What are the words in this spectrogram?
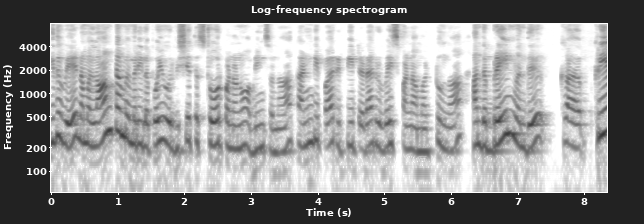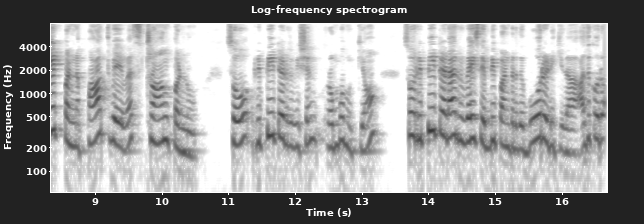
இதுவே நம்ம லாங் டேர்ம் மெமரியில் போய் ஒரு விஷயத்தை ஸ்டோர் பண்ணணும் அப்படின்னு சொன்னால் கண்டிப்பாக ரிப்பீட்டடாக ரிவைஸ் பண்ணால் மட்டும்தான் அந்த பிரெயின் வந்து கிரியேட் பண்ண பாத்வேவை ஸ்ட்ராங் பண்ணும். ஸோ ரிப்பீட்டட் ரிவிஷன் ரொம்ப முக்கியம். ஸோ ரிப்பீட்டடாக ரிவைஸ் எப்படி பண்ணுறது போர் அடிக்குதா? அதுக்கு ஒரு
